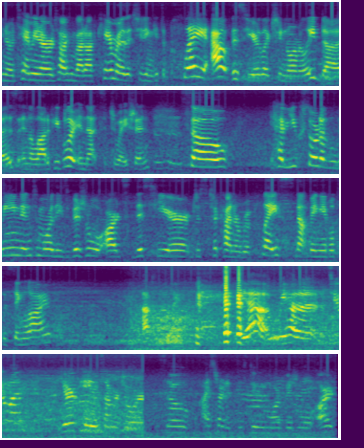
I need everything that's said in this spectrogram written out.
you know Tammy and I were talking about off camera that she didn't get to play out this year like she normally does, and a lot of people are in that situation. Mm-hmm. So have you sort of leaned into more of these visual arts this year just to kind of replace not being able to sing live? Absolutely. yeah, we had a, two month European summer tour. So I started just doing more visual art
